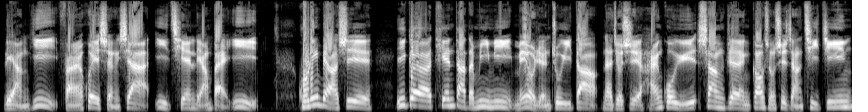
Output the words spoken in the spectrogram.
两亿，反而会省下一千两百亿。苦林表示。一个天大的秘密，没有人注意到，那就是韩国瑜上任高雄市长迄今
